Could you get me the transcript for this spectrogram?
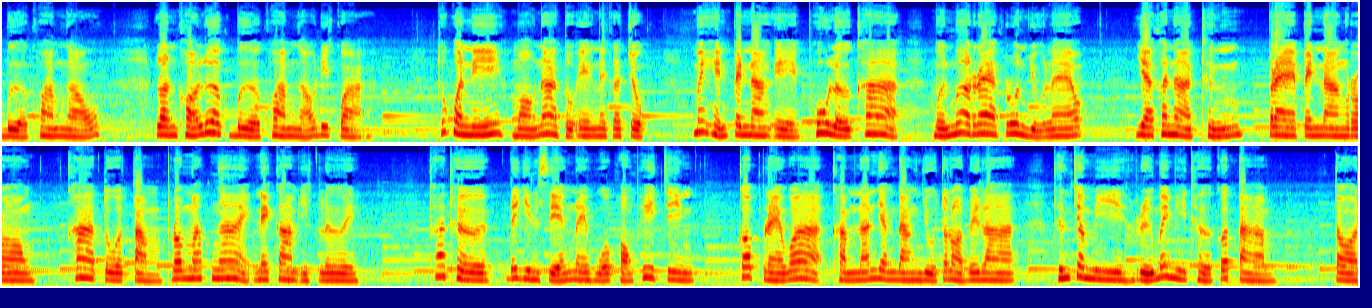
เบื่อความเหงา หล่อนขอเลือกเบื่อความเหงาดีกว่า ทุกวันนี้มองหน้าตัวเองในกระจก ไม่เห็นเป็นนางเอกผู้เลอค่า เหมือนเมื่อแรกรุ่นอยู่แล้ว อย่าขนาดถึง แปลเป็นนางรอง ค่าตัวต่ำเพราะมักง่ายในกามอีกเลย ถ้าเธอได้ยินเสียงในหัวของพี่จริง ก็แปลว่าคำนั้นยังดังอยู่ตลอดเวลา ถึงจะมีหรือไม่มีเธอก็ตามตอน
